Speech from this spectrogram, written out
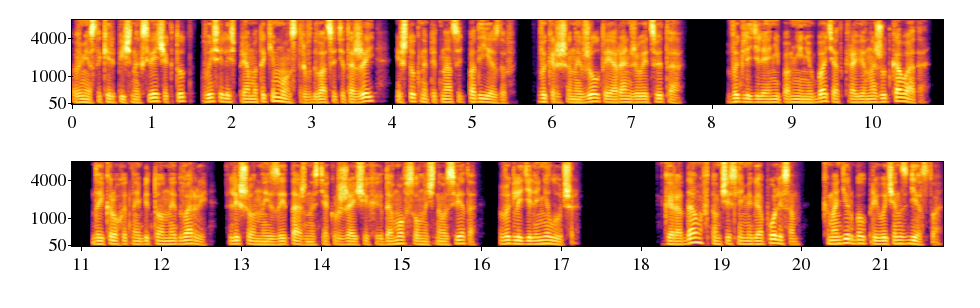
Вместо кирпичных свечек тут выселись прямо-таки монстры в 20 этажей и штук на 15 подъездов, выкрашенные в желтые и оранжевые цвета. Выглядели они, по мнению Бати, откровенно жутковато. Да и крохотные бетонные дворы, лишенные из-за этажности окружающих их домов солнечного света, выглядели не лучше. К городам, в том числе мегаполисам, командир был привычен с детства.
